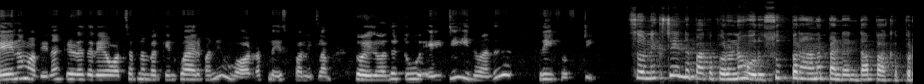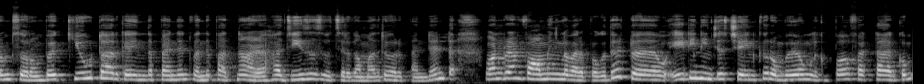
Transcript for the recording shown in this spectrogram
வேணும் அப்படின்னா கீழே தெரிய வாட்ஸ்அப் நம்பருக்கு இன்கொயரி பண்ணி உங்கள் ஆர்டர் ப்ளேஸ் பண்ணிக்கலாம். ஸோ இது வந்து டூ எயிட்டி இது வந்து த்ரீ ஃபிஃப்டி ஸோ நெக்ஸ்ட் என்ன பார்க்க போகிறோம்னா ஒரு சூப்பரான பெண்டன்ட் தான் பார்க்க போகிறோம் ஸோ ரொம்ப க்யூட்டாக இருக்க இந்த பெண்டன்ட் வந்து பார்த்தீங்கன்னா அழகாக ஜீசஸ் வச்சுருக்க மாதிரி ஒரு பெண்டன்ட் ஒன் கிராம் ஃபார்மிங்கில் வரப்போகுது. எயிட்டீன் இன்ச்சஸ் செயினுக்கு ரொம்பவே உங்களுக்கு பர்ஃபெக்டாக இருக்கும்.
